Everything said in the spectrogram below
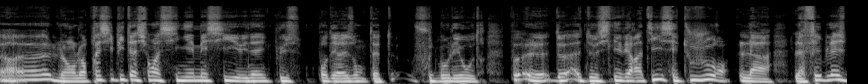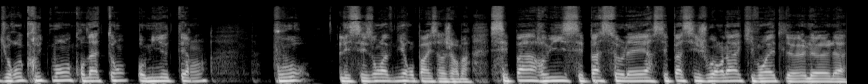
euh, dans leur précipitation à signer Messi une année de plus pour des raisons peut-être football et autres, euh, de, de signer Verratti, c'est toujours la, la faiblesse du recrutement qu'on attend au milieu de terrain pour les saisons à venir au Paris Saint-Germain. C'est pas Ruiz, c'est pas Solaire, c'est pas ces joueurs-là qui vont être le, le- la,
